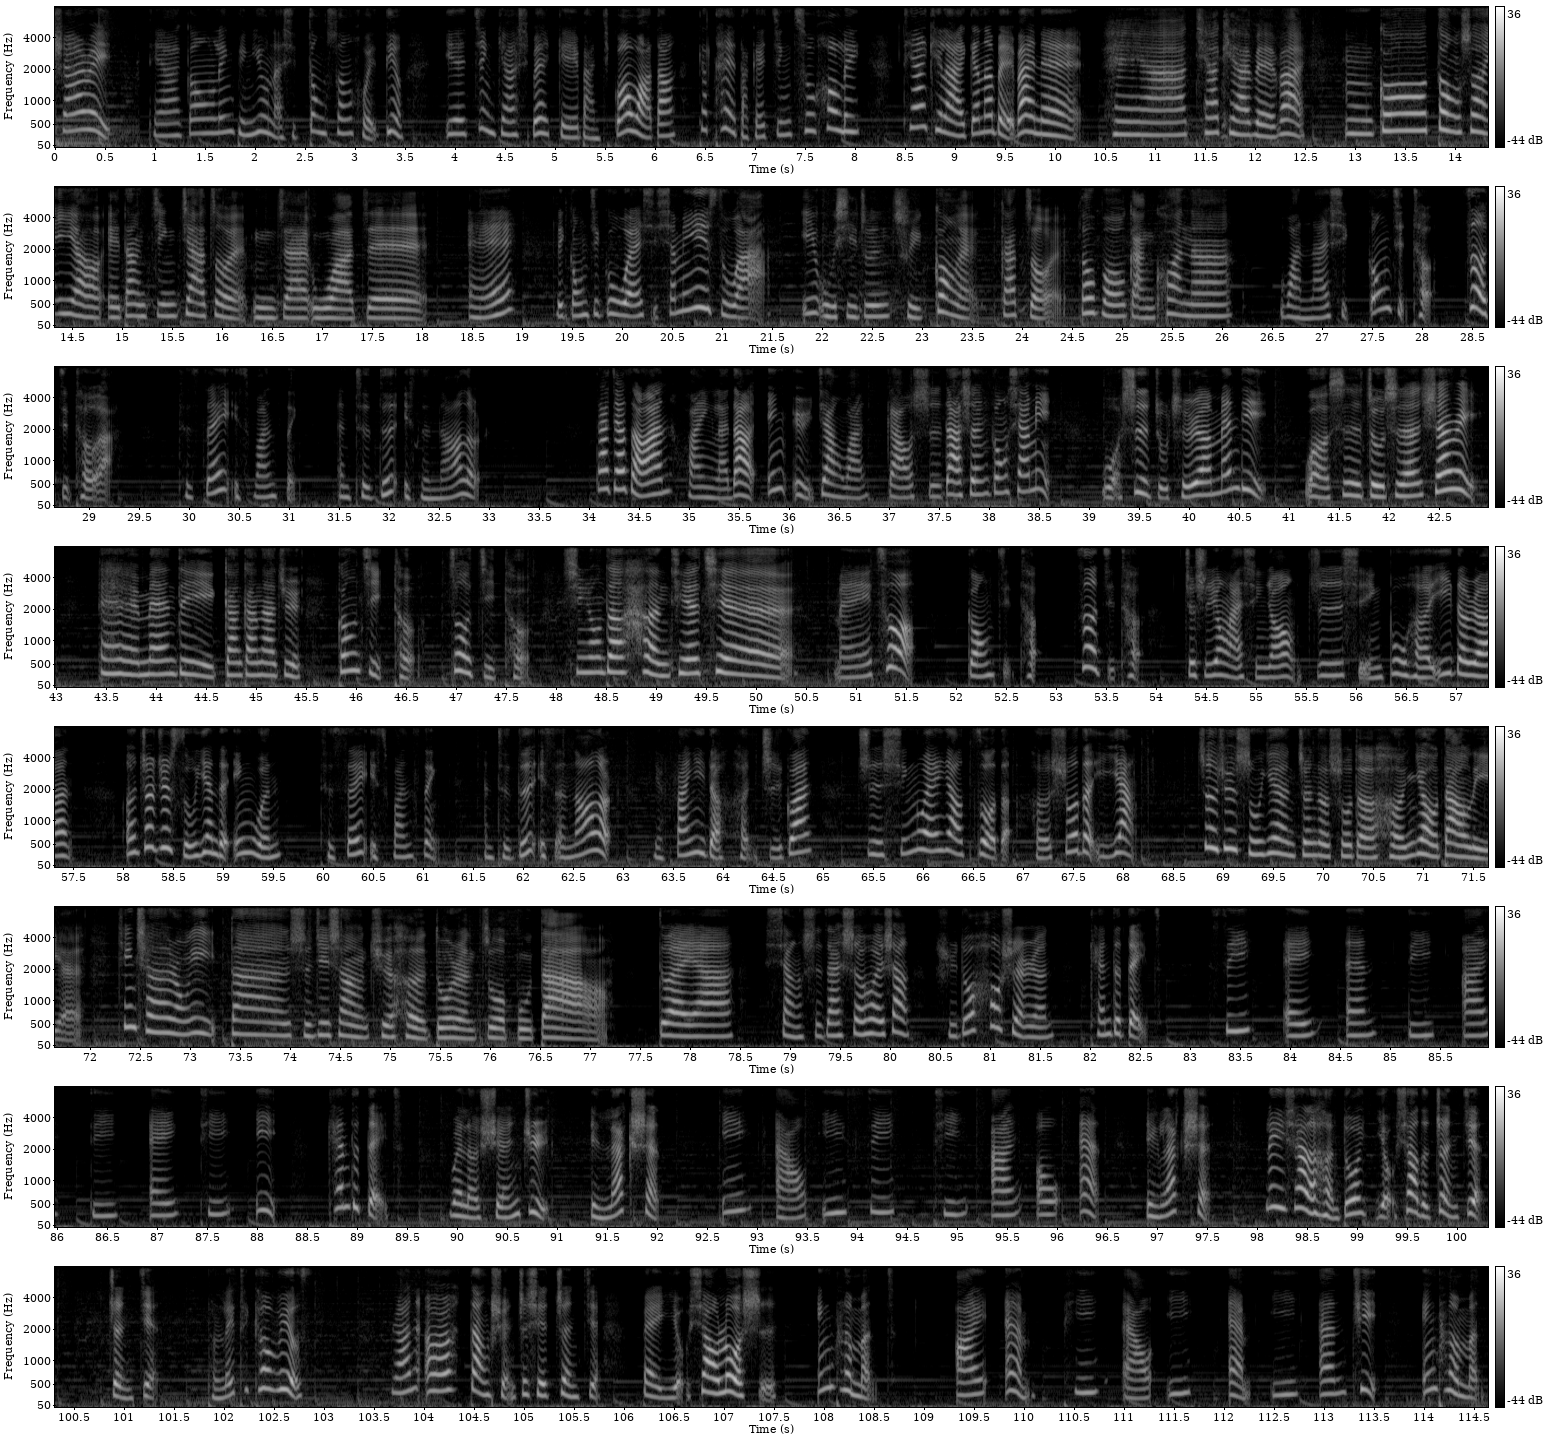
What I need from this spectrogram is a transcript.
？Sherry，听讲恁朋友若是当选会长，伊的证件是要加办一寡活动，甲替大家争取福利，听起来敢若袂歹呢。嘿啊，听起来袂歹。毋过当选以后会当真正做的，毋知有偌济。诶，你讲即句话是啥物意思啊？伊有时阵喙讲的，甲做的都无共款啊。原来是讲一套，做一套啊。To say is one thing, and to do is another。大家早安，欢迎来到英语讲完高师大声公虾米，我是主持人 Mandy。我是主持人 Sherry。哎，Mandy，刚刚那句“攻几特做几特”形容的很贴切。没错，“攻几特做几特”就是用来形容知行不合一的人。而这句俗谚的英文 “To say is one thing, and to do is another” 也翻译的很直观，指行为要做的和说的一样。这句俗谚真的说的很有道理耶，听起来容易，但实际上却很多人做不到。对呀，像是在社会上，许多候选人 （candidate，c a n d i d a t e），candidate 为了选举 （election，e l e c t i o n），election。立下了很多有效的政见，政见 （political views）。然而，当选这些政见被有效落实 （implement，i m p l e m e n t，implement）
